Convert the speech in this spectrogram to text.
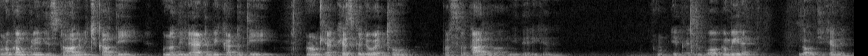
ਹੁਣ ਉਹ ਕੰਪਨੀ ਦੀ ਸਟਾਲ ਵੀ ਚਕਾਤੀ, ਉਹਨਾਂ ਦੀ ਲੈਟ ਵੀ ਕੱਟਤੀ। ਉਹਨਾਂ ਨੂੰ ਕਿਹਾ, ਖਿਸਕ ਜੋ ਇੱਥੋਂ। ਪਰ ਸਰਕਾਰ ਜਵਾਬ ਨਹੀਂ ਦੇ ਰਹੀ ਕਹਿੰਦੇ। ਹੁਣ ਇਹ ਪਹਿਲੂ ਬਹੁਤ ਗੰਭੀਰ ਹੈ। ਲਓ ਜੀ ਕਹਿੰਦੇ।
